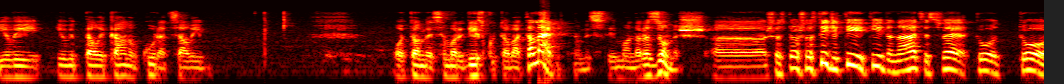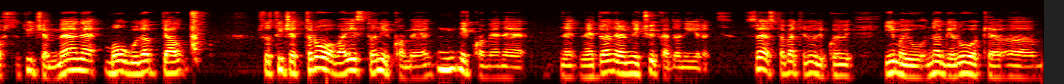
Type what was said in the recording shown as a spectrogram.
ili, ili pelikanov kurac, ali o tome se mora diskutovati, ali nebitno, mislim, onda razumeš. Uh, što, što se tiče ti, ti donacije, sve to, to što se tiče mene, mogu dobiti, ali što se tiče trova, isto nikome, nikome ne, ne, ne doniram ni čujka donirati. Sve su to brate, ljudi koji imaju noge ruke, uh,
